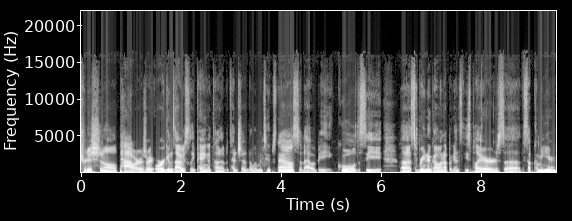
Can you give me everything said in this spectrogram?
traditional powers, right? Oregon's obviously paying a ton of attention to women's hoops now, so that would be cool to see uh, Sabrina going up against these players uh, this upcoming year.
